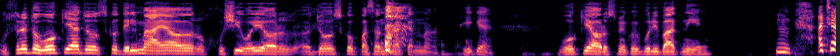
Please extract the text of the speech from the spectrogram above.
اس نے تو وہ کیا جو اس کو دل میں آیا اور خوشی ہوئی اور جو اس کو پسند تھا کرنا ٹھیک ہے وہ کیا اور اس میں کوئی بری بات نہیں ہے؟ اچھا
